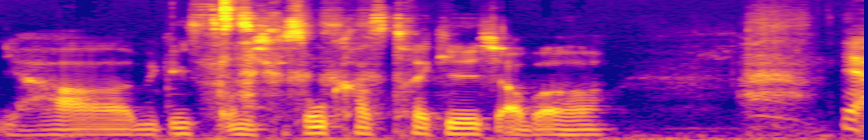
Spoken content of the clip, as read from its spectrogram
Ja, mir ging es auch nicht so krass dreckig, aber Ja,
